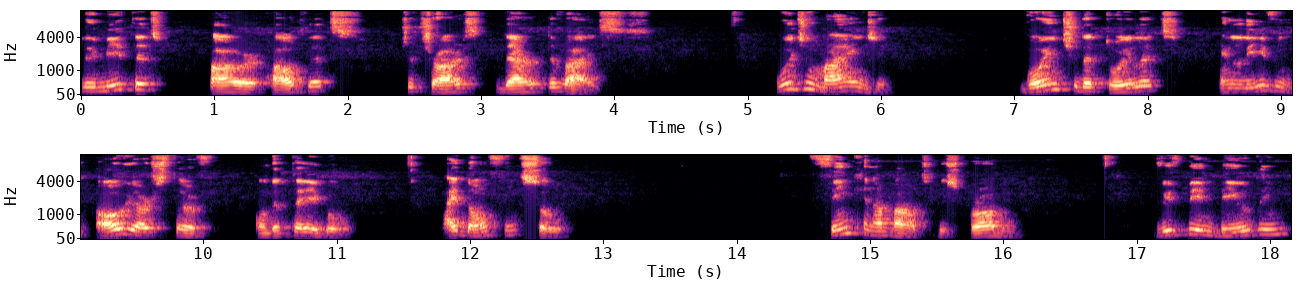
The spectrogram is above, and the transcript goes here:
limited power outlets to charge their devices. Would you mind going to the toilet and leaving all your stuff on the table? I don't think so. Thinking about this problem, We've been building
